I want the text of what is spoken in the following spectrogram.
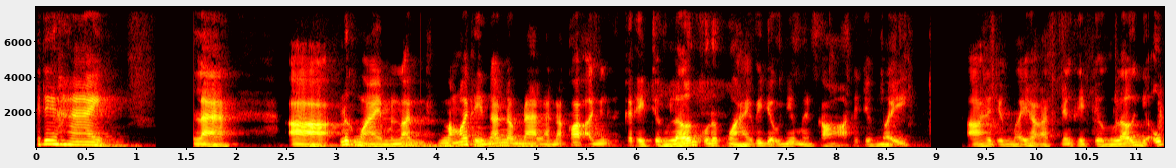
cái thứ hai là à, nước ngoài mình nói nói thì nó nôm na là nó có ở những cái thị trường lớn của nước ngoài ví dụ như mình có thị trường Mỹ à, thị trường Mỹ hoặc là những thị trường lớn như úc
